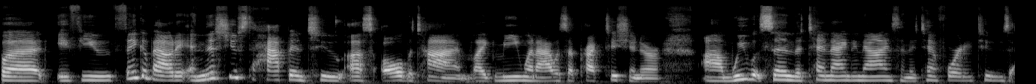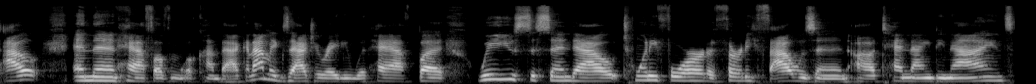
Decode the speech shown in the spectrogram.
but if you think about it, and this used to happen to us all the time, like me when I was a practitioner, um, we would send the 1099s and the 1042s out, and then half of them will come back. And I'm exaggerating with half, but we used to send out 24 to 30,000 uh, 1099s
